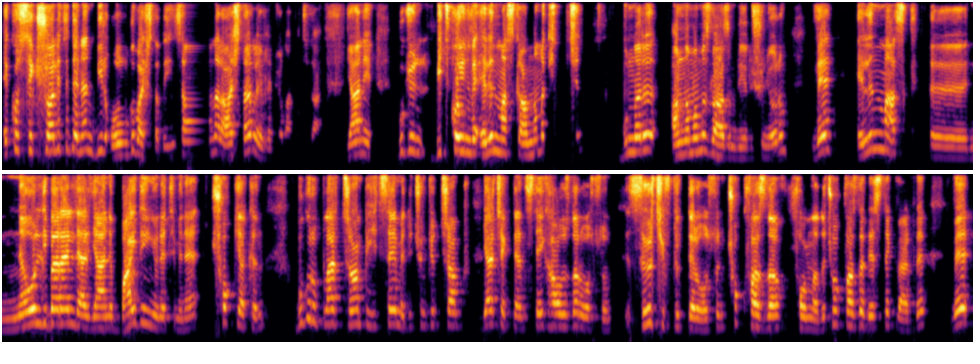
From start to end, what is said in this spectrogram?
Ekoseksüalite denen bir olgu başladı. İnsanlar ağaçlarla evleniyorlar mesela. Yani bugün Bitcoin ve Elon Musk'ı anlamak için bunları anlamamız lazım diye düşünüyorum ve Elon Musk e, neoliberaller yani Biden yönetimine çok yakın. Bu gruplar Trump'ı hiç sevmedi. Çünkü Trump gerçekten steakhouse'lar olsun, sığır çiftlikleri olsun çok fazla fonladı, çok fazla destek verdi ve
